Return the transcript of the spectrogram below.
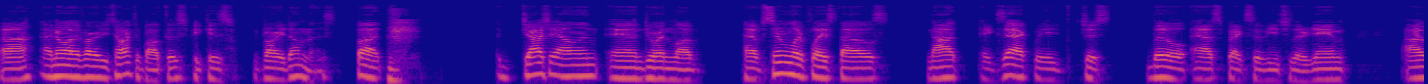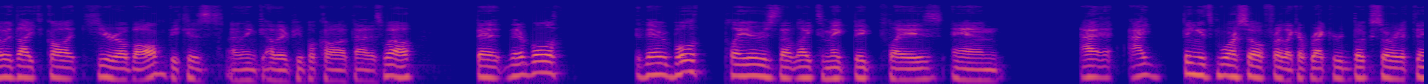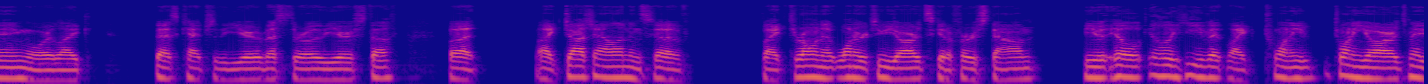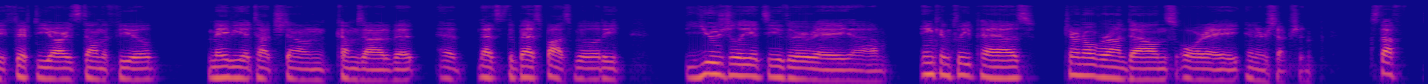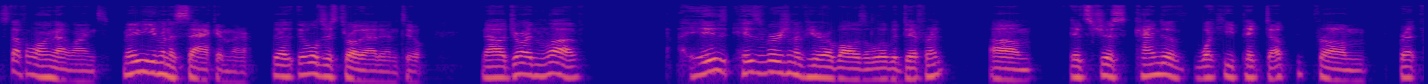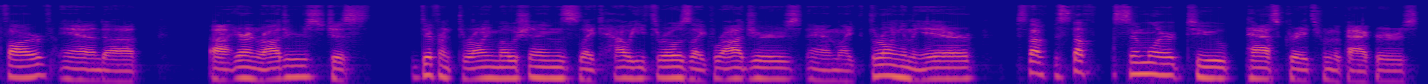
Uh, I know I've already talked about this because we've already done this, but Josh Allen and Jordan Love have similar play styles, not exactly just little aspects of each of their game. I would like to call it hero ball because I think other people call it that as well. But they're both they're both players that like to make big plays and I I think it's more so for like a record book sort of thing or like best catch of the year, best throw of the year stuff. But like Josh Allen instead of like throwing it one or two yards to get a first down, he he'll he'll heave it like 20, 20 yards, maybe 50 yards down the field. Maybe a touchdown comes out of it. Uh, that's the best possibility. Usually it's either a um, incomplete pass, turnover on downs, or a interception. Stuff stuff along that lines. Maybe even a sack in there. It will just throw that in too. Now Jordan Love, his his version of hero ball is a little bit different. Um, it's just kind of what he picked up from Brett Favre and uh, uh, Aaron Rodgers, just different throwing motions, like how he throws like Rodgers and like throwing in the air, stuff stuff similar to past greats from the Packers.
